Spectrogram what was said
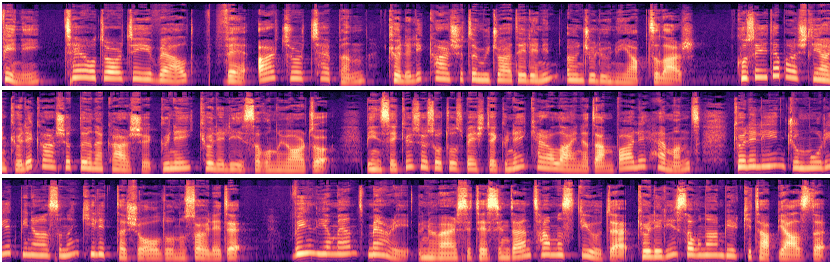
Finney, Theodore D. Weld ve Arthur Tappan kölelik karşıtı mücadelenin öncülüğünü yaptılar. Kuzeyde başlayan köle karşıtlığına karşı Güney köleliği savunuyordu. 1835'te Güney Carolina'dan Vali Hammond, köleliğin Cumhuriyet binasının kilit taşı olduğunu söyledi. William and Mary Üniversitesi'nden Thomas Dewey köleliği savunan bir kitap yazdı.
